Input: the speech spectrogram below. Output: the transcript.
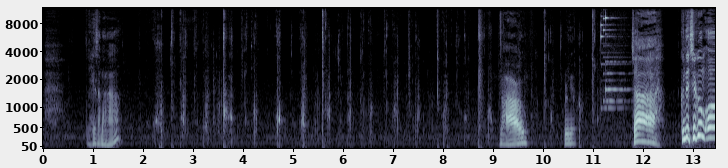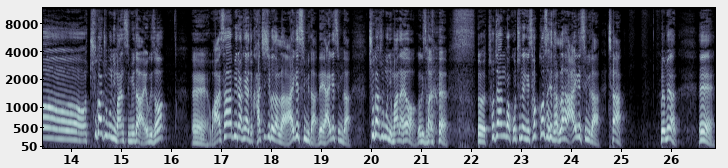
하, 해삼 하나. 아, 훌륭해요. 자, 근데 지금 어 추가 주문이 많습니다. 여기서 예, 와사비랑 해가지고 같이 찍어달라. 알겠습니다. 네, 알겠습니다. 추가 주문이 많아요. 거기서 어, 초장과 고추냉이 섞어서 해달라. 알겠습니다. 자, 그러면 예,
